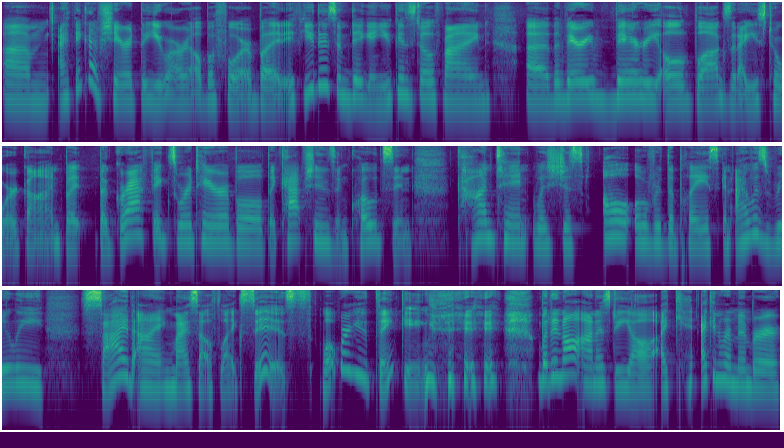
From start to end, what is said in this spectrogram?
um, I think I've shared the URL before, but if you do some digging, you can still find uh, the very, very old blogs that I used to work on. But the graphics were terrible, the captions and quotes and content was just all over the place. And I was really side eyeing myself like, sis, what were you thinking? but in all honesty, y'all, I can, I can remember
